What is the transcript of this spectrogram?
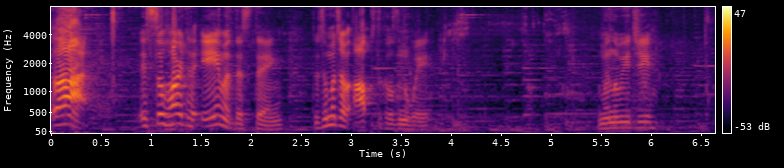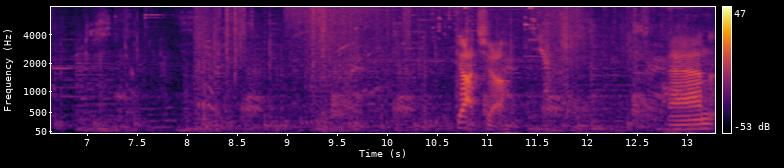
Ah! It's so hard to aim at this thing. There's too much of obstacles in the way. Come on, Luigi. Gotcha. And...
